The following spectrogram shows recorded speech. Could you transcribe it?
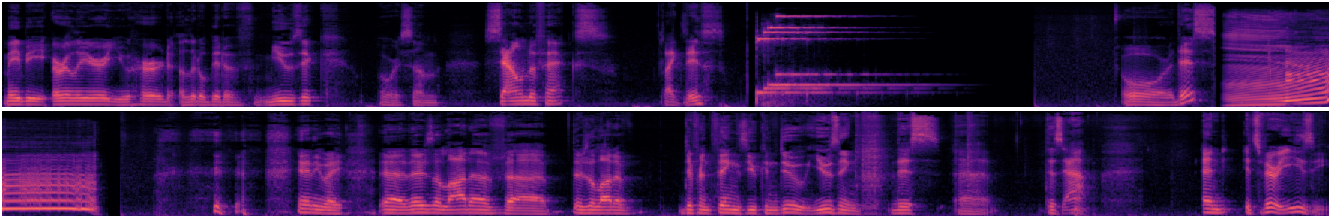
Maybe earlier you heard a little bit of music or some sound effects like this. or this. anyway, uh, there's a lot of uh, there's a lot of different things you can do using this uh, this app, and it's very easy.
